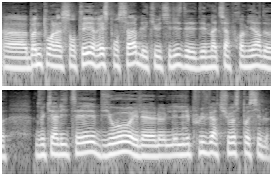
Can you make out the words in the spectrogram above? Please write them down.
bonnes pour la santé, responsables et qui utilisent des, des matières premières de, de qualité, bio et le- le- les, plus vertueuses possibles.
